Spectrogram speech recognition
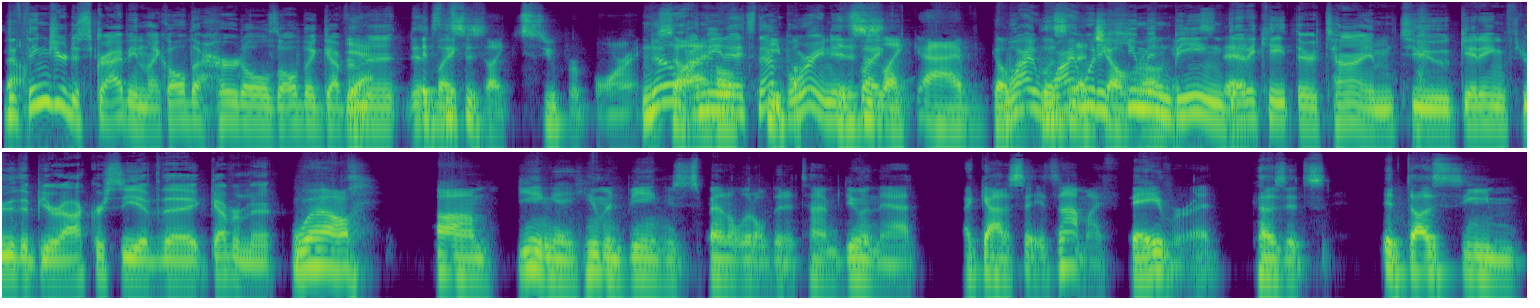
The things you're describing, like all the hurdles, all the government, it's, like this is like super boring. No, So I mean, hope it's not boring. this It's is like ah, go why why would a human Rogan being instead. dedicate their time to getting through the bureaucracy of the government? Well, um, being a human being who's spent a little bit of time doing that, I got to say it's not my favorite because it's it does seem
